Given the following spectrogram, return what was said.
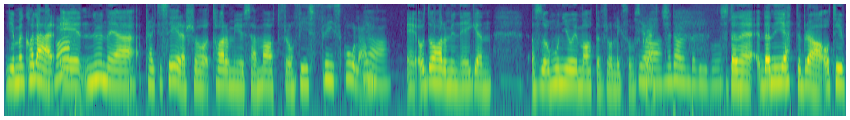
Ja men kolla här, eh, nu när jag praktiserar så tar de ju så här mat från friskolan. Ja, Eh, och då har de ju en egen, alltså hon gör ju maten från liksom ja, scratch. men då har de där vi bor. Så den är, den är jättebra och typ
